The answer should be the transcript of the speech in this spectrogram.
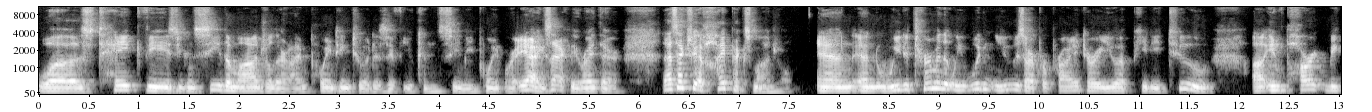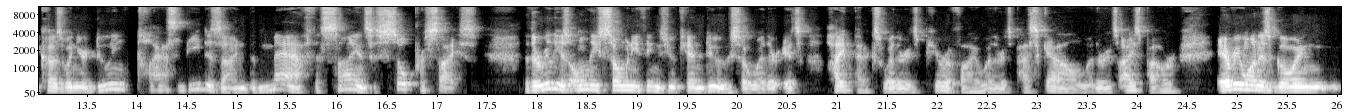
was take these, you can see the module there, I'm pointing to it as if you can see me point where, yeah, exactly right there. That's actually a Hypex module. And, and we determined that we wouldn't use our proprietary UFPD2 uh, in part because when you're doing class D design, the math, the science is so precise that there really is only so many things you can do. So whether it's Hypex, whether it's Purifi, whether it's Pascal, whether it's Ice Power, everyone is going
